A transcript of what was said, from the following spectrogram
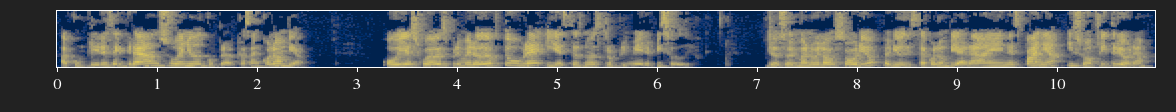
a cumplir ese gran sueño de comprar casa en Colombia. Hoy es jueves primero de octubre y este es nuestro primer episodio. Yo soy Manuela Osorio, periodista colombiana en España y su anfitriona.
